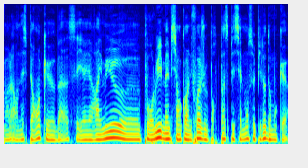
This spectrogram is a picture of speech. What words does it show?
voilà, en espérant que bah, ça ira mieux pour lui, même si encore une fois, je ne porte pas spécialement ce pilote dans mon cœur.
